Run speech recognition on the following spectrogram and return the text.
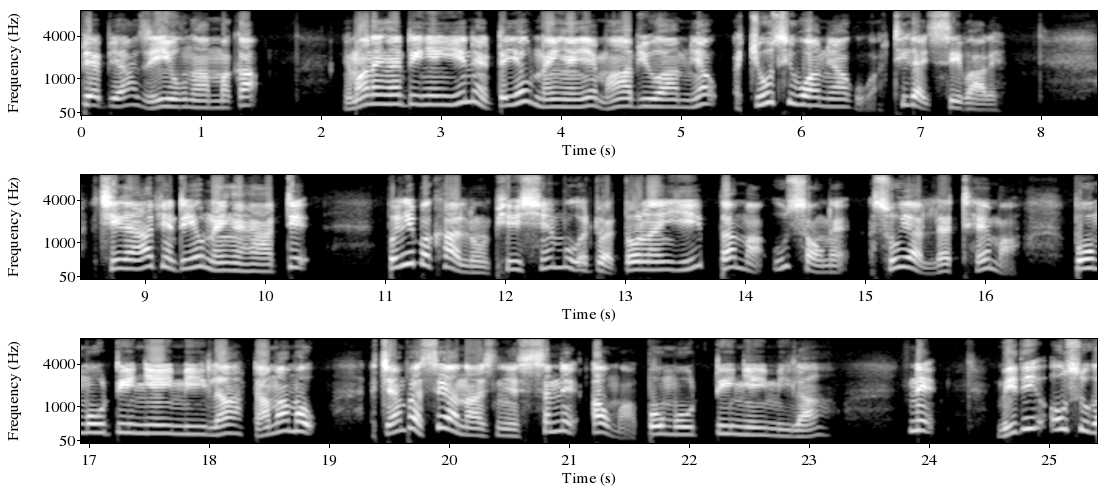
ပြက်ပြားစေုံသာမက မြန်မာနိုင်ငံတည်ငြိမ်ရေးနဲ့တရုတ်နိုင်ငံရဲ့မဟာဗျူဟာမြောက်အကျိုးစီးပွားများကိုထိခိုက်စေပါတယ်။အခြေခံအဖြစ်တရုတ်နိုင်ငံဟာတစ်ပရိပခလွန်ဖြည့်ရှင်းမှုအတွက်တော်လန်ရေးဘက်မှဥဆောင်တဲ့အစိုးရလက်ထဲမှာပုံမူတည်ငြိမ်မီလားဒါမှမဟုတ်အကျန်းဖက်ဆီယနာရှင်စနစ်အောက်မှာပုံမူတည်ငြိမ်မီလားနှစ်မိသည့်အုပ်စုက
